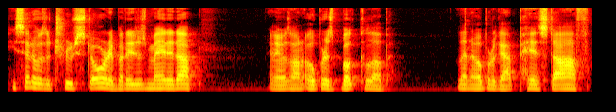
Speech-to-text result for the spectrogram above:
He said it was a true story, but he just made it up, and it was on Oprah's book club. Then Oprah got pissed off.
